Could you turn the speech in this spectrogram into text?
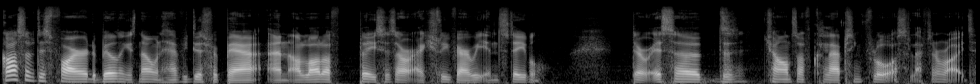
Because of this fire the building is now in heavy disrepair and a lot of places are actually very unstable. There is a chance of collapsing floors left and right.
